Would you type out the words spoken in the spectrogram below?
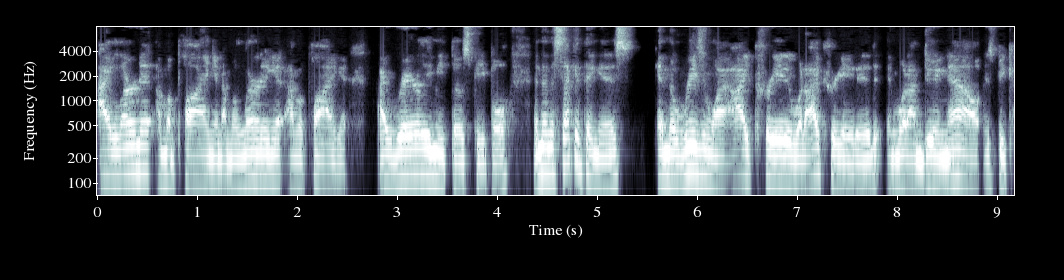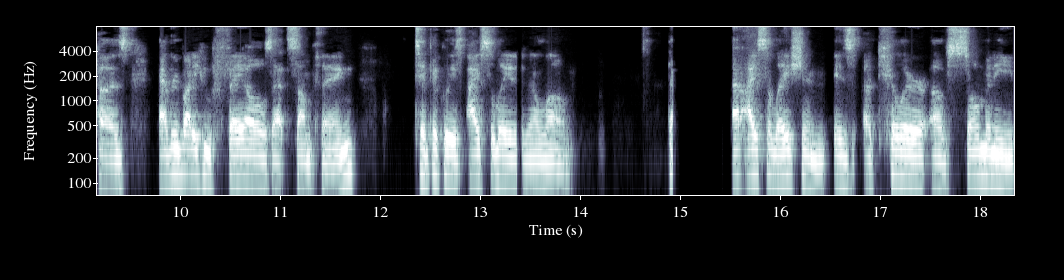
I learn it, I'm applying it, I'm learning it, I'm applying it. I rarely meet those people. And then the second thing is and the reason why I created what I created and what I'm doing now is because everybody who fails at something typically is isolated and alone. That, isolation is a killer of so many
